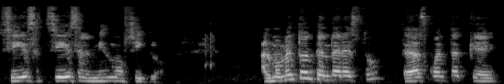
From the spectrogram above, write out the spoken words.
Sigues, sigues el mismo ciclo. Al momento de entender esto, te das cuenta que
